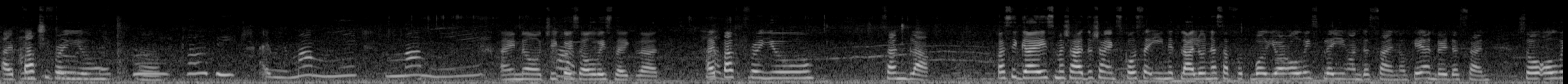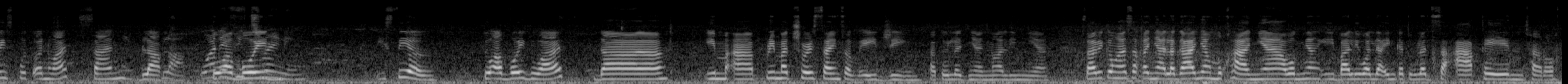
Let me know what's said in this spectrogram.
I packed for you. like, Oh. Kobe, I mean, mommy, mommy. I know, Chico is always like that. I Hug. packed for you sunblock. Kasi guys, masyado siyang exposed sa init, lalo na sa football. You're always playing on the sun, okay? Under the sun. So, always put on what? Sunblock. Block. What to if avoid, it's raining? Still, to avoid what? The im, ah, premature signs of aging. Katulad niyan, mga linya. Sabi ko nga sa kanya, alagaan niya ang mukha niya. Huwag niyang ibaliwalain katulad sa akin. Charot.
